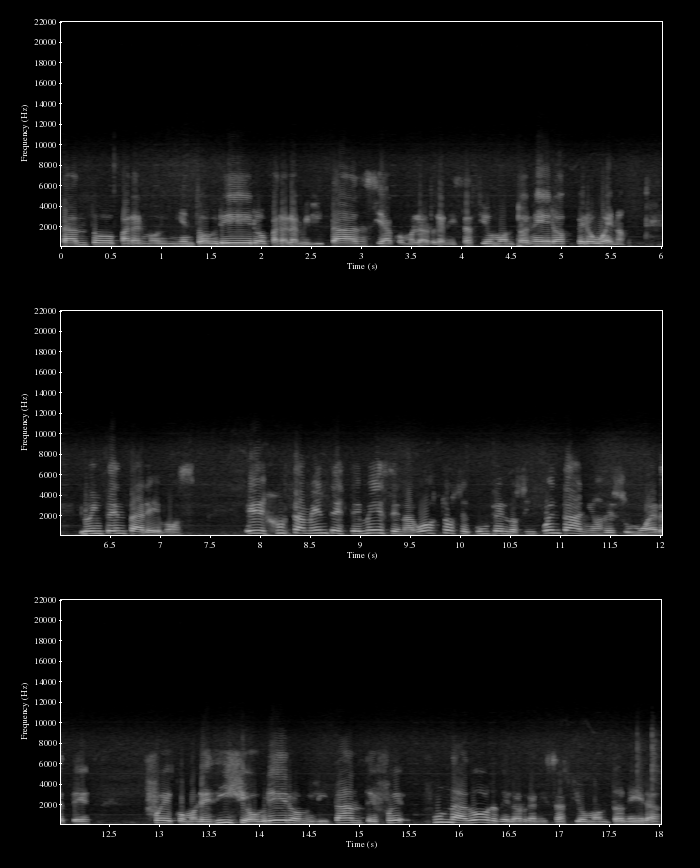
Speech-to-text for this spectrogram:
tanto para el movimiento obrero, para la militancia, como la organización Montoneros, pero bueno, lo intentaremos. Eh, justamente este mes, en agosto, se cumplen los 50 años de su muerte. Fue, como les dije, obrero, militante, fue fundador de la organización Montonera.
